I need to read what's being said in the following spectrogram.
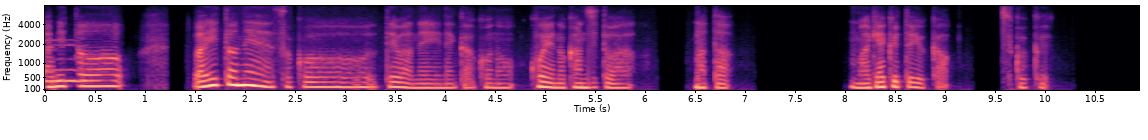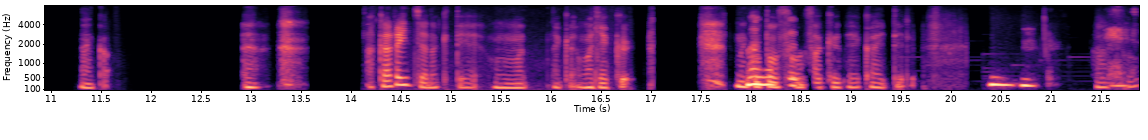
割と割とね、そこではね、なんかこの声の感じとはまた真逆というか、すごくなんか、うん、明るいんじゃなくて、うん、なんか真逆のことを創作で書いてる。うんうん。そうそう。い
